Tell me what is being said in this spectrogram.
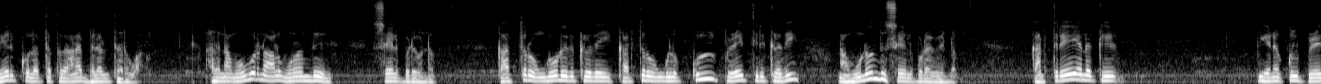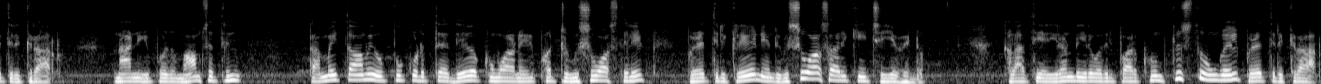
மேற்கொள்ளத்தக்கதான பலன் தருவார். அதை நாம் ஒவ்வொரு நாளும் உணர்ந்து செயல்பட வேண்டும். கர்த்தர் உங்களோடு இருக்கிறதை கர்த்தர் உங்களுக்குள் பிழைத்திருக்கிறதை நாம் உணர்ந்து செயல்பட வேண்டும். கர்த்தரே எனக்கு எனக்குள் பிழைத்திருக்கிறார். நான் இப்பொழுது மாம்சத்தில் தம்மைத்தாமே ஒப்பு கொடுத்த தேவகுமாரனை மற்றும் விசுவாசத்திலே பிழைத்திருக்கிறேன் என்று விசுவாச அறிக்கையை செய்ய வேண்டும். கலாத்தியர் இரண்டு இருபதில் பார்க்கும் கிறிஸ்து உங்களில் பிழைத்திருக்கிறார்.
